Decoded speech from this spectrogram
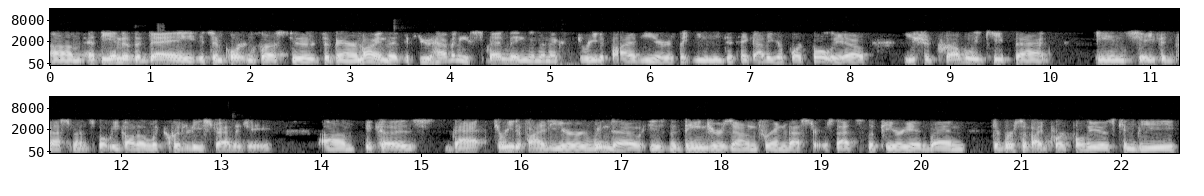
Um, at the end of the day, it's important for us to, to bear in mind that if you have any spending in the next three to five years that you need to take out of your portfolio, you should probably keep that in safe investments, what we call the liquidity strategy, um, because that three to five year window is the danger zone for investors. That's the period when diversified portfolios can be,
